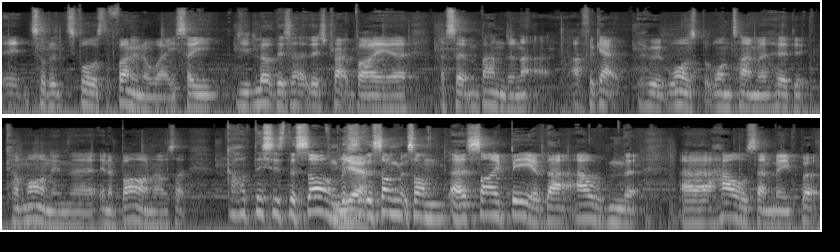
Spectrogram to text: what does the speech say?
it sort of spoils the fun in a way. So you, you love this uh, this track by uh, a certain band, and I, I forget who it was, but one time I heard it come on in a, in a bar, and I was like, God, this is the song. This Yeah. is the song that's on uh, side B of that album that uh, Howell sent me, but.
